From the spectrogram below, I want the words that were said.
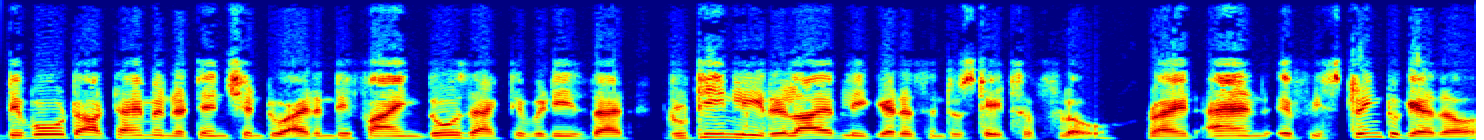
devote our time and attention to identifying those activities that routinely, reliably get us into states of flow, right? And if we string together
